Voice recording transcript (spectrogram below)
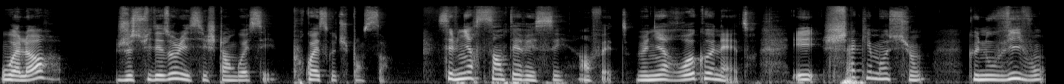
Ou alors, je suis désolée si je t'ai angoissé. Pourquoi est-ce que tu penses ça? C'est venir s'intéresser, en fait, venir reconnaître. Et chaque émotion que nous vivons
